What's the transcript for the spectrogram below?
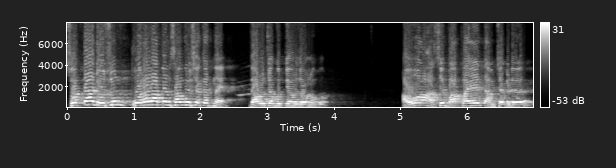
स्वतः ढोसून पोराला पण सांगू शकत नाही. दारूच्या गुत्त्यावर जाऊ नको. अहो असे बाप आहेत आमच्याकडं.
